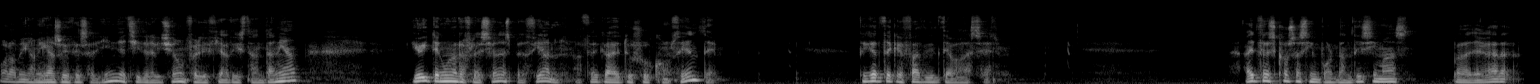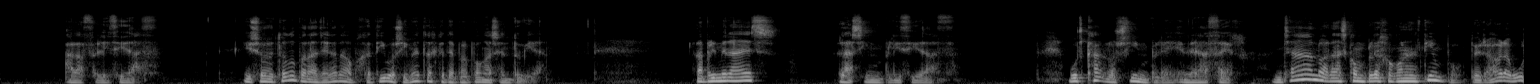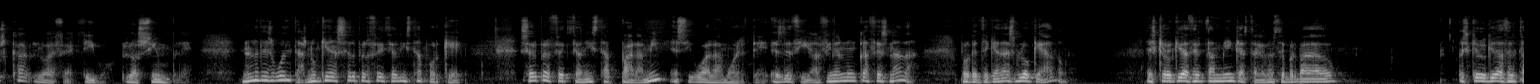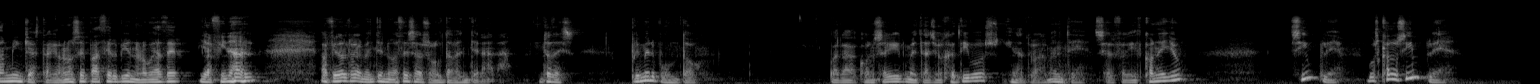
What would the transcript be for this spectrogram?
Hola amiga, amiga, soy Cesarín de Chi Televisión, Felicidad Instantánea. Y hoy tengo una reflexión especial acerca de tu subconsciente. Fíjate qué fácil te va a ser. Hay tres cosas importantísimas para llegar a la felicidad. Y sobre todo para llegar a objetivos y metas que te propongas en tu vida. La primera es la simplicidad. Busca lo simple en el hacer, ya lo harás complejo con el tiempo, pero ahora busca lo efectivo, lo simple. No le des vueltas, no quieras ser perfeccionista porque ser perfeccionista para mí es igual a muerte. Es decir, al final nunca haces nada, porque te quedas bloqueado. Es que lo quiero hacer tan bien que hasta que no esté preparado, es que lo quiero hacer tan bien que hasta que no lo sepa hacer bien no lo voy a hacer y al final, al final realmente no haces absolutamente nada. Entonces, primer punto, para conseguir metas y objetivos y naturalmente ser feliz con ello, Simple, búscalo simple.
